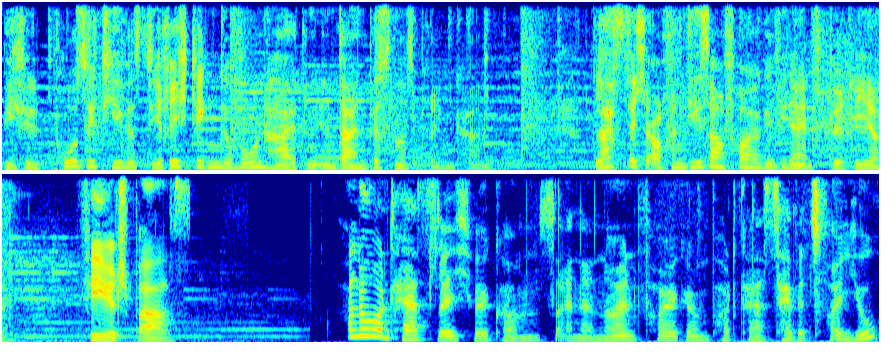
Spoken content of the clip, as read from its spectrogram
wie viel Positives die richtigen Gewohnheiten in dein Business bringen können. Lass dich auch in dieser Folge wieder inspirieren. Viel Spaß! Hallo und herzlich willkommen zu einer neuen Folge im Podcast Habits for You.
